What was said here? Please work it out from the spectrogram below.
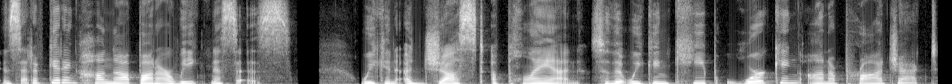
instead of getting hung up on our weaknesses. We can adjust a plan so that we can keep working on a project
